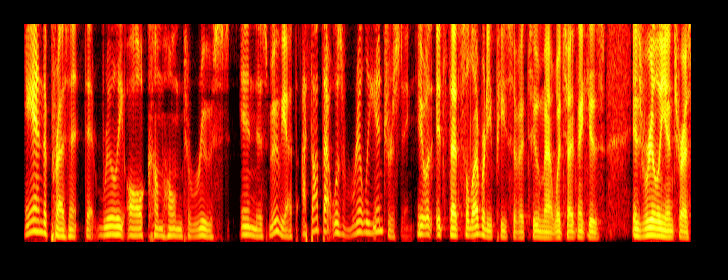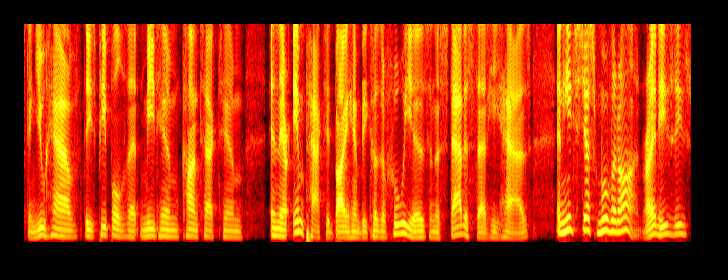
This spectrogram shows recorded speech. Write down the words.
and the present that really all come home to roost in this movie. I, th- I thought that was really interesting. Know, it's that celebrity piece of it too, Matt, which I think is is really interesting. You have these people that meet him, contact him, and they're impacted by him because of who he is and the status that he has and he's just moving on, right? He's he's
